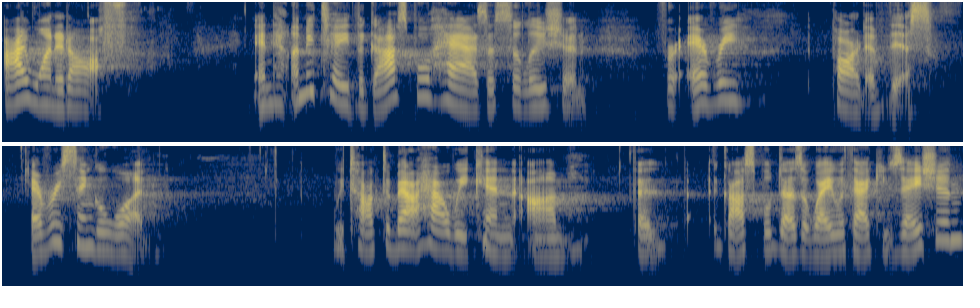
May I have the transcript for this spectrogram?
I want it off. And let me tell you, the gospel has a solution for every part of this, every single one. We talked about how we can, um, the gospel does away with accusation.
